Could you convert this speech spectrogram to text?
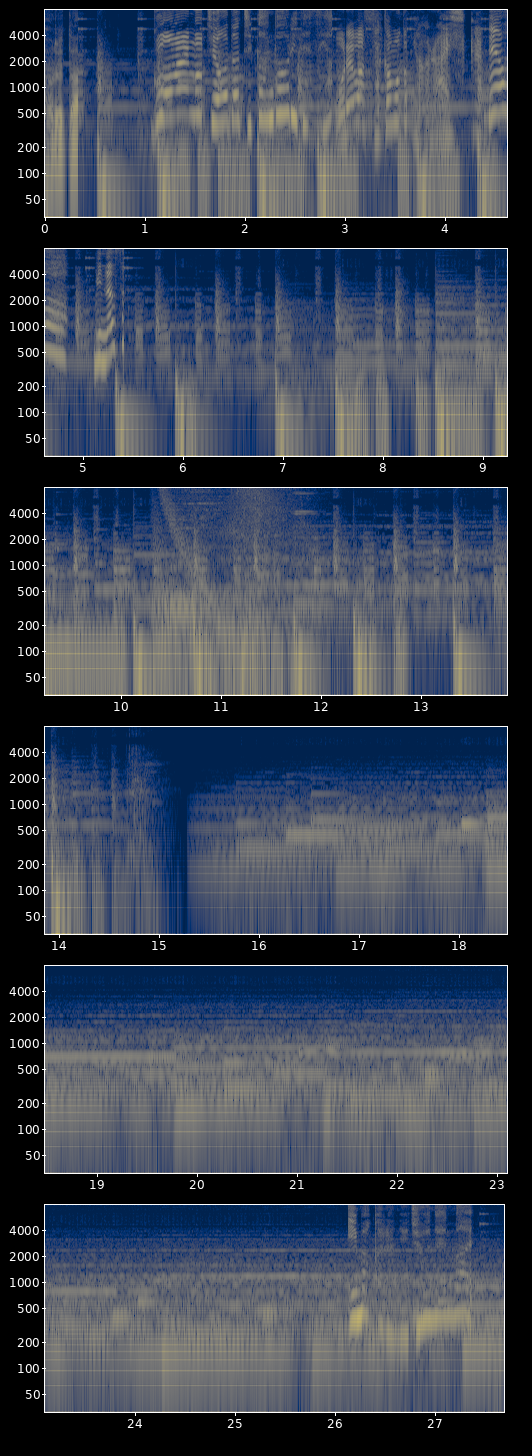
サトルとごめんごちょうど時間通りですよ。俺は坂本。よろしく。では皆さん。今から20年前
